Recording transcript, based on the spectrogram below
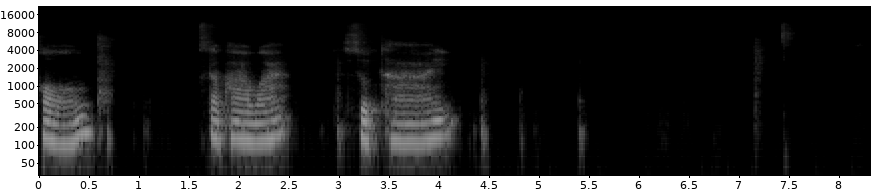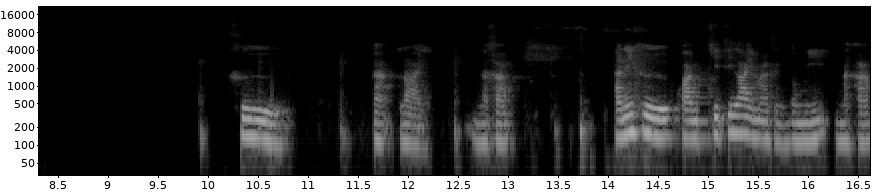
ของสภาวะสุดท้าย คืออะไรนะครับ อันนี้คือความคิดที่ไล่มาถึงตรงนี้นะครับ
